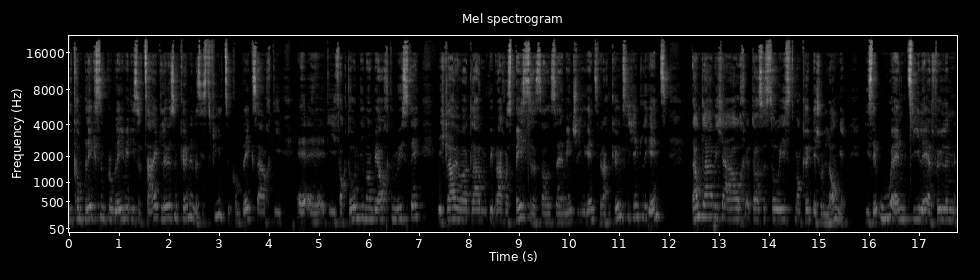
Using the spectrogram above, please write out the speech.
die komplexen Probleme dieser Zeit lösen können. Das ist viel zu komplex, auch die, äh, äh die Faktoren, die man beachten müsste. Ich glaube, wir, glauben, wir brauchen was Besseres als äh, menschliche Intelligenz. Wir brauchen künstliche Intelligenz. Dann glaube ich auch, dass es so ist, man könnte schon lange diese UN-Ziele erfüllen.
